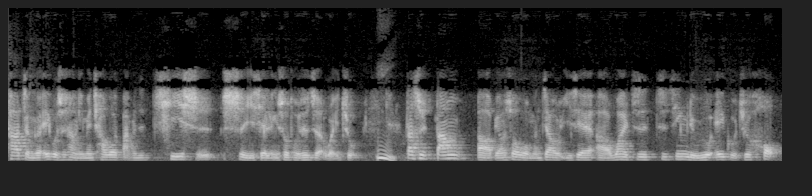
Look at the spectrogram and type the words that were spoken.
它整个 A 股市场里面超过百分之七十是一些零售投资者为主，嗯。但是当啊、比方说我们叫一些啊、外资资金流入 A 股之后，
